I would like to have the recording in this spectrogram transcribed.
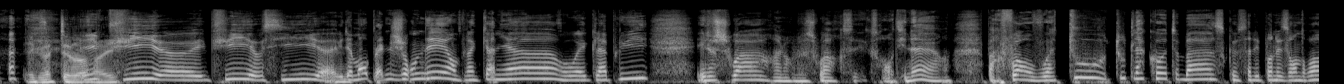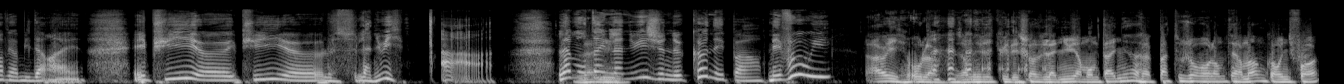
Exactement. et puis et puis aussi évidemment en pleine journée, en plein cagnard ou avec la pluie. Et le soir, alors le soir, c'est extraordinaire. Parfois, on voit tout toute la côte basque. Ça dépend des endroits vers Bidaraï. Et puis et puis euh, la nuit. Ah, la montagne la nuit. je ne connais pas. Mais vous, oui. Ah oui, oula, j'en ai vécu des choses la nuit en montagne, pas toujours volontairement, encore une fois,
